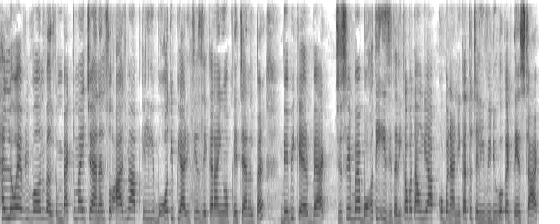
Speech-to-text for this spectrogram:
Hello everyone welcome back to my channel so आज मैं आपके लिए बहुत ही प्यारी चीज़ लेकर आई हूँ अपने चैनल पर बेबी केयर बैग जिसे मैं बहुत ही इजी तरीका बताऊँगी आपको बनाने का। तो चलिए वीडियो को करते हैं स्टार्ट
